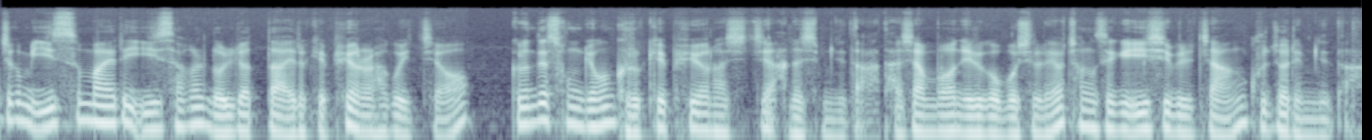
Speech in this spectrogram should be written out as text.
지금 이스마엘이 이삭을 놀렸다 이렇게 표현을 하고 있죠. 그런데 성경은 그렇게 표현하시지 않으십니다. 다시 한번 읽어보실래요? 창세기 21장 9절입니다.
